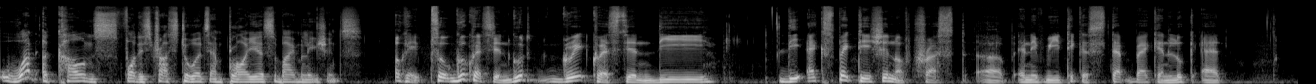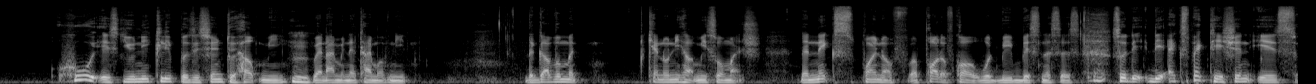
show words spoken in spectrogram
what accounts for this trust towards employers by Malaysians? Okay, so good question. Good, great question. The the expectation of trust, uh, and if we take a step back and look at who is uniquely positioned to help me Hmm. when I'm in a time of need? The government can only help me so much. The next point of a port of call would be businesses. So the, the expectation is,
